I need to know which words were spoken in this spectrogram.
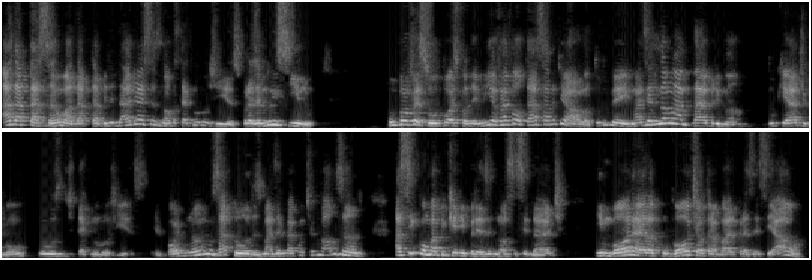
adaptação, adaptabilidade a essas novas tecnologias. Por exemplo, no ensino, o professor, pós-pandemia, vai voltar à sala de aula, tudo bem, mas ele não vai abrir mão do que há de bom no uso de tecnologias. Ele pode não usar todas, mas ele vai continuar usando. Assim como a pequena empresa de nossa cidade, embora ela volte ao trabalho presencial,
